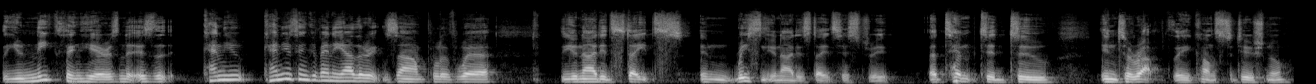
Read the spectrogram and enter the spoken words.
The unique thing here, isn't it, is that can you can you think of any other example of where the United States, in recent United States history, attempted to interrupt the constitutional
